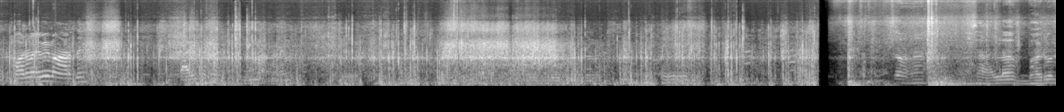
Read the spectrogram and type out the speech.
ऊपर में भी मार दे. झालं भरून।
